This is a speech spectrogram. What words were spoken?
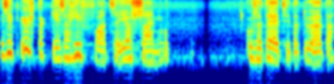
Ja sitten yhtäkkiä sä hiffaat se jossain, niin kuin, kun sä teet sitä työtä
